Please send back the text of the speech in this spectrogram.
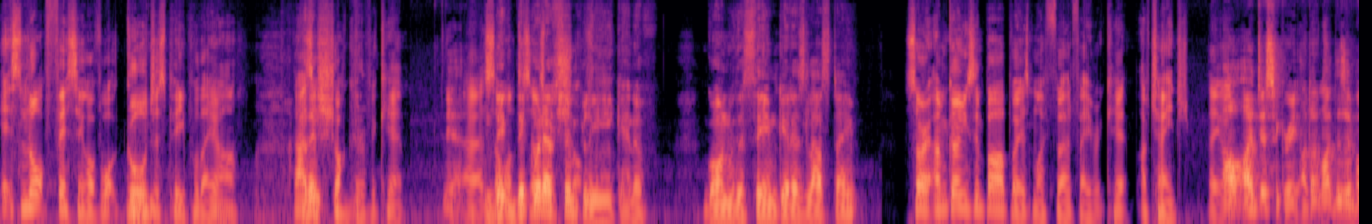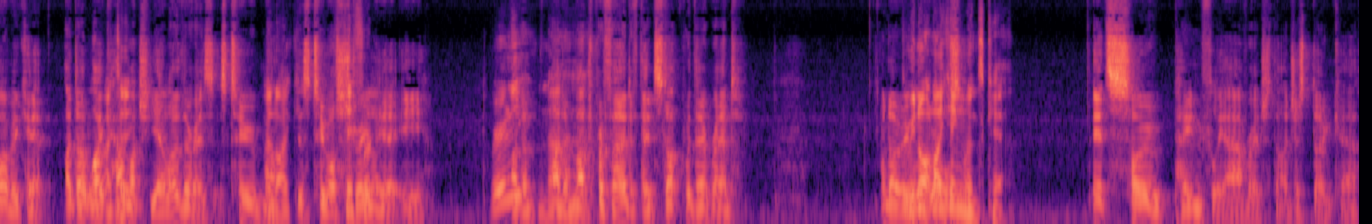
it's not fitting of what gorgeous people they are. That's a think shocker of a kit. yeah. Uh, they they could have be shot for simply kind of gone with the same kit as last time. Sorry, I'm going Zimbabwe as my third favorite kit. I've changed. They are. Oh, I disagree. I don't like the Zimbabwe kit. I don't like I how do. much yellow there is. It's too I much. like it. it's too It's different. Australia-y. really? I'd have, I'd have much preferred if they'd stuck with their red. I know Do we England not like rules. England's kit? It's so painfully average that I just don't care.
